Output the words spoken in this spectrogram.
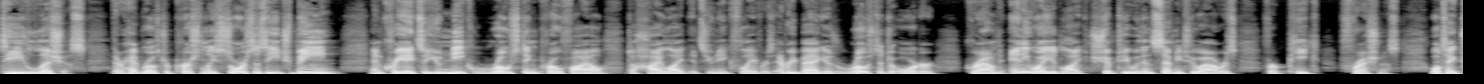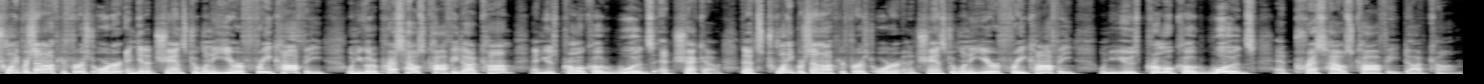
Delicious. Their head roaster personally sources each bean and creates a unique roasting profile to highlight its unique flavors. Every bag is roasted to order, ground any way you'd like, shipped to you within 72 hours for peak freshness. Well, take 20% off your first order and get a chance to win a year of free coffee when you go to presshousecoffee.com and use promo code WOODS at checkout. That's 20% off your first order and a chance to win a year of free coffee when you use promo code WOODS at presshousecoffee.com.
